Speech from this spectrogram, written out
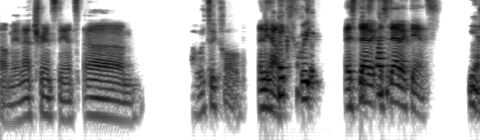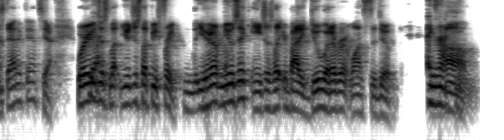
oh man, not trance dance. Um, what's it called? Anyhow, ecstatic, ecstatic, ecstatic dance. Yeah. Ecstatic dance, yeah. Where you Yeah. just let you just let be free. You hear music and you just let your body do whatever it wants to do. Exactly. Um,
